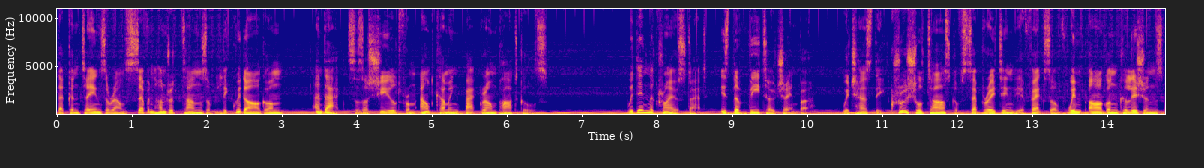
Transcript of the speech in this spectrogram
that contains around 700 tons of liquid argon and acts as a shield from outcoming background particles. Within the cryostat is the veto chamber, which has the crucial task of separating the effects of WIMP-argon collisions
